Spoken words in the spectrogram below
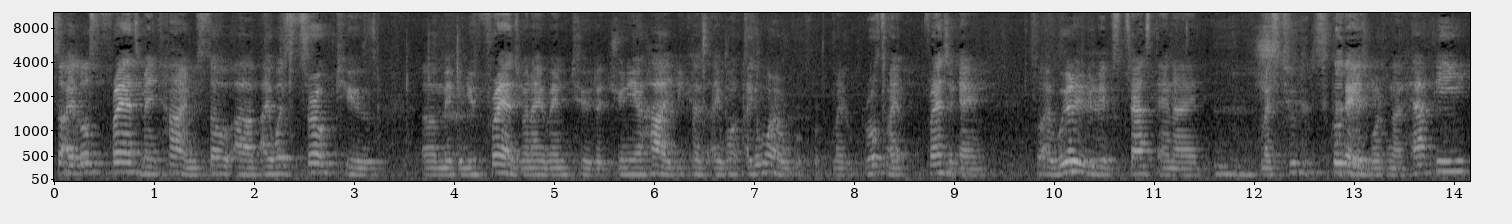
So I lost friends many times. So uh, I was struck to uh, make new friends when I went to the junior high because I want I don't want to lose my friends again. So I really really stressed and I my school days was not happy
